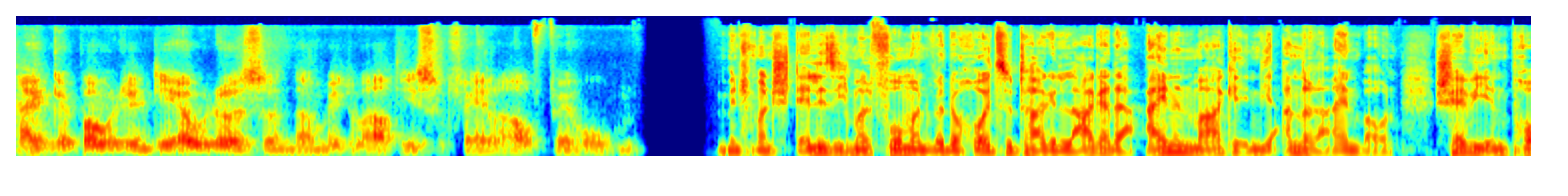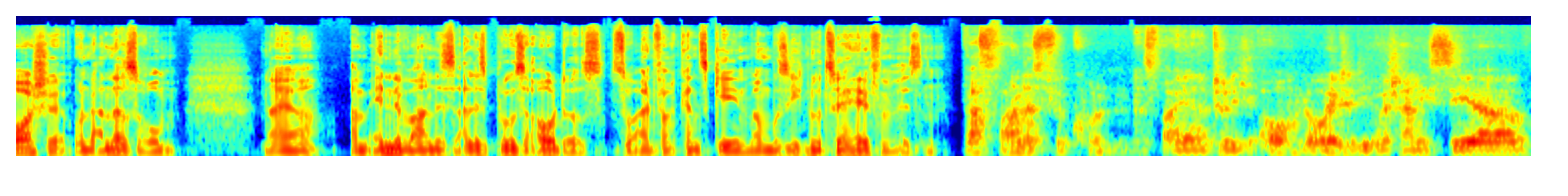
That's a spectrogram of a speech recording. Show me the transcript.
eingebaut in die Autos und damit war dieser Fehler auch behoben. Mensch, man stelle sich mal vor, man würde heutzutage Lager der einen Marke in die andere einbauen. Chevy in Porsche und andersrum. Naja, am Ende waren es alles bloß Autos. So einfach kann es gehen. Man muss sich nur zu helfen wissen. Was waren das für Kunden? Das waren ja natürlich auch Leute, die wahrscheinlich sehr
